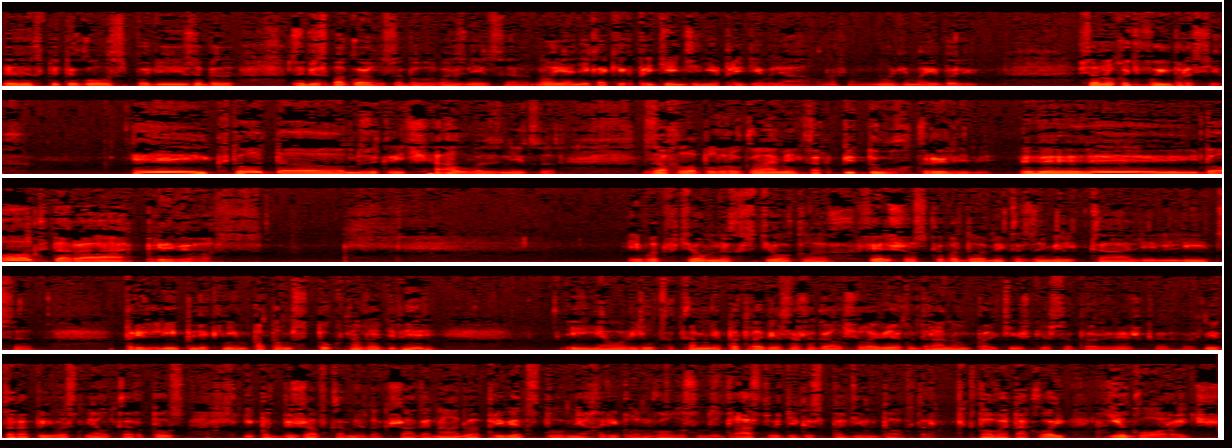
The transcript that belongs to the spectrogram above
Эх ты ты, Господи, забеспокоился был возница, но я никаких претензий не предъявлял. Ну, ноги мои были, все, ну хоть выбрось их. «Эй, кто там?» — закричал возница захлопал руками, как петух крыльями. «Эй, доктора привез!» И вот в темных стеклах фельдшерского домика замелькали лица, прилипли к ним, потом стукнула дверь, и я увидел, как ко мне по траве зашагал человек в драном пальтишке, в сапожишках, неторопливо снял картуз и, подбежав ко мне так шага на два, приветствовал меня хриплым голосом «Здравствуйте, господин доктор! Кто вы такой?» «Егорыч!»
